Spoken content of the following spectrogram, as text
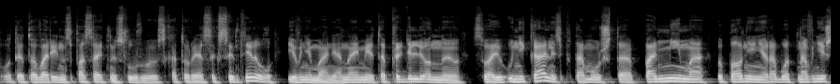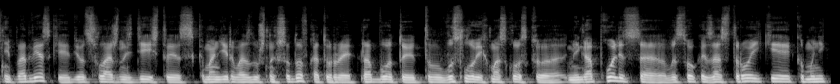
вот эту аварийно-спасательную службу, с которой я сакцентировал и внимание, она имеет определенную свою уникальность, потому что помимо выполнения работ на внешней подвеске идет слаженность действия с командиром воздушных судов, которые работают в условиях московского мегаполиса, высокой застройки, коммуникации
